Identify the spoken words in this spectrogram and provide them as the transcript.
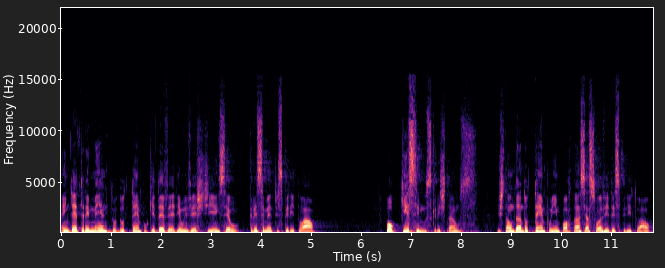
em detrimento do tempo que deveriam investir em seu crescimento espiritual. Pouquíssimos cristãos estão dando tempo e importância à sua vida espiritual,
